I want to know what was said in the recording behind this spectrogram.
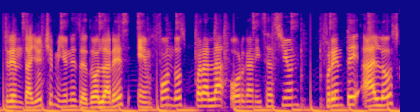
38 millones de dólares en fondos para la organización frente a los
